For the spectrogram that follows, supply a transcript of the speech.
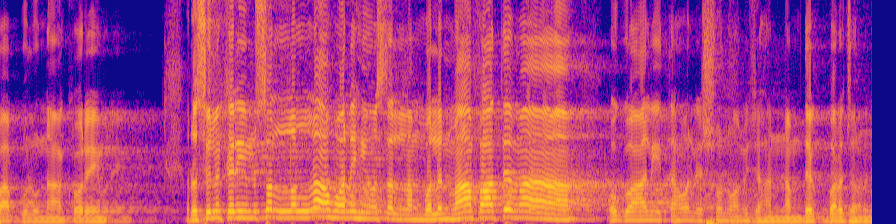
পাপগুলো না করে। রসুল করিম সাল্লাল্লাহু আলাইহি ওয়াসাল্লাম বলেন, মা ফাতেমা। ও গো আলী, তাহলে শোনো, আমি জাহান্নাম দেখবার জন্য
